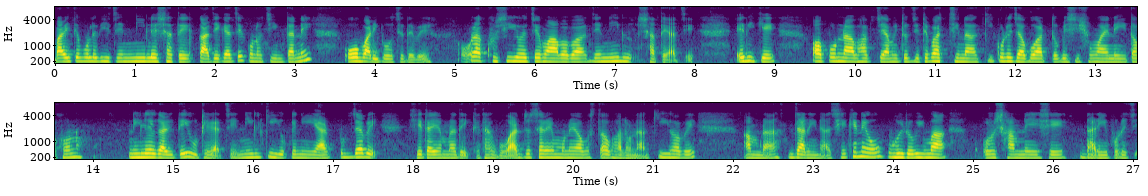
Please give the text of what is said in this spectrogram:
বাড়িতে বলে দিয়েছে নীলের সাথে কাজে গেছে, কোনো চিন্তা নেই, ও বাড়ি পৌঁছে দেবে। ওরা খুশি হয়েছে মা বাবা যে নীল সাথে আছে। এদিকে অপর্ণা ভাবছে, আমি তো যেতে পারছি না, কি করে যাব, আর তো বেশি সময় নেই। তখন নীলের গাড়িতেই উঠে গেছে। নীল কি ওকে নিয়ে এয়ারপোর্ট যাবে? সেটাই আমরা দেখতে থাকব। আর্য স্যারের মনের অবস্থাও ভালো না। কি হবে আমরা জানি না। সেখানেও ভৈরবী মা ওর সামনে এসে দাঁড়িয়ে পড়েছে।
